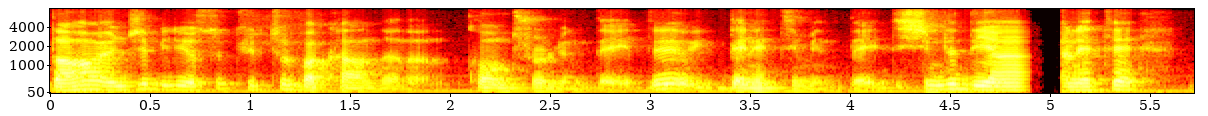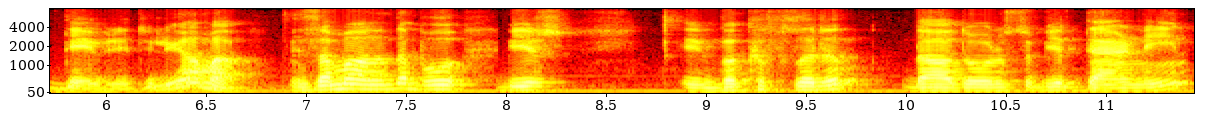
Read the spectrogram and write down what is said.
daha önce biliyorsun Kültür Bakanlığı'nın kontrolündeydi, denetimindeydi. Şimdi Diyanet'e devrediliyor ama zamanında bu bir e, vakıfların daha doğrusu bir derneğin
